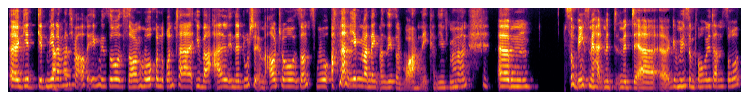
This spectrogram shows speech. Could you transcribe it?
äh, geht, geht mir Ach, dann manchmal auch irgendwie so, Song hoch und runter, überall, in der Dusche, im Auto, sonst wo. Und dann irgendwann denkt man sich so, boah, nee, kann ich nicht mehr hören. Ähm, so ging es mir halt mit, mit der äh, Gemüsebowl dann so.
